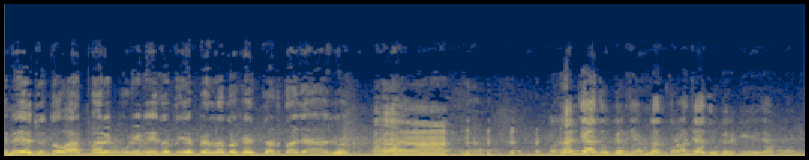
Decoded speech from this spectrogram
એને હજુ તો વાત મારી પૂરી નહીં થતી એ પહેલા તો કઈ ચડતા જ આવ્યા છો મહાન જાદુગર છે. એમના થોડા જાદુગર કહીએ છીએ આપણે.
